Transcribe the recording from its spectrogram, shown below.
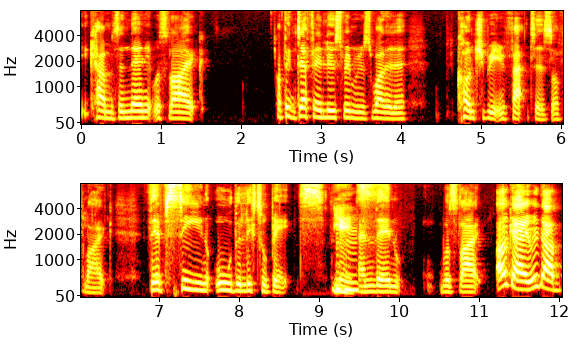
it comes, and then it was like, I think definitely Loose Women was one of the contributing factors of like they've seen all the little bits, Yes. and then was like, okay, we got a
